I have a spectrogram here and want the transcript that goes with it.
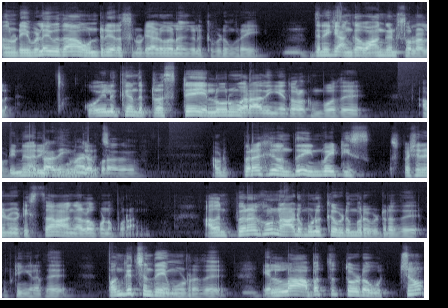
அதனுடைய விளைவு தான் ஒன்றிய அரசினுடைய அலுவலகங்களுக்கு விடுமுறை. இத்தனைக்கு அங்கே வாங்கன்னு சொல்லலை. கோயிலுக்கு அந்த ட்ரஸ்ட்டே எல்லோரும் வராதீங்க திறக்கும் போது அப்படின்னு அதிகமாக அப்படி பிறகு வந்து இன்வைட்டீஸ் ஸ்பெஷல் இன்வைட்டீஸ் தான் நாங்கள் அலோவ் பண்ண போகிறாங்க அதன் பிறகும் நாடு முழுக்க விடுமுறை விடுறது அப்படிங்கிறது பங்குச்சந்தையை மூடுறது எல்லா அபத்தத்தோட உச்சம்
